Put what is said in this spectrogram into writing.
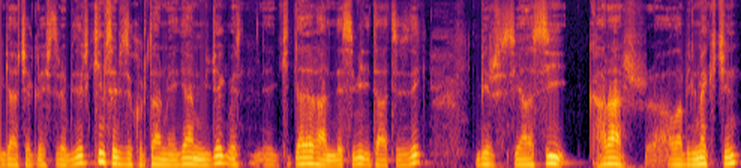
gerçekleştirebilir. Kimse bizi kurtarmaya gelmeyecek ve kitleler halinde sivil itaatsizlik bir siyasi karar alabilmek için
